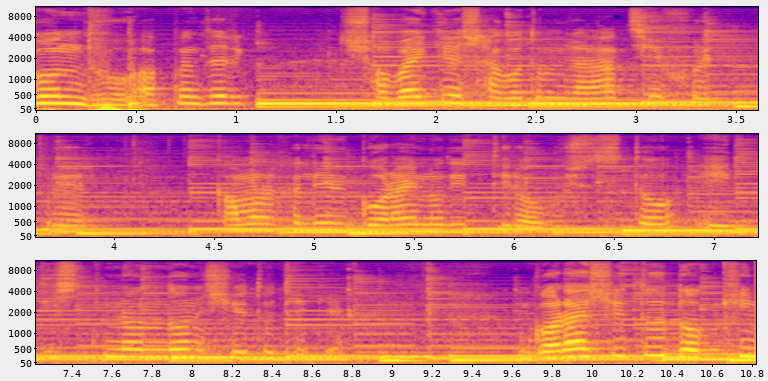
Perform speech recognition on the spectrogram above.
আপনাদের সবাইকে স্বাগতম জানাচ্ছি ফরিদপুরের কামারখালীর গড়াই নদীর তীরে অবস্থিত এই দৃষ্টিনন্দন সেতু থেকে। গড়াই সেতু দক্ষিণ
